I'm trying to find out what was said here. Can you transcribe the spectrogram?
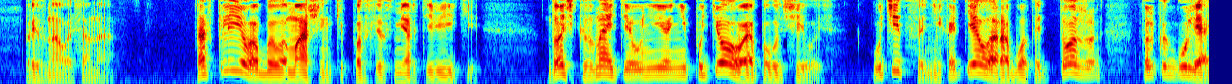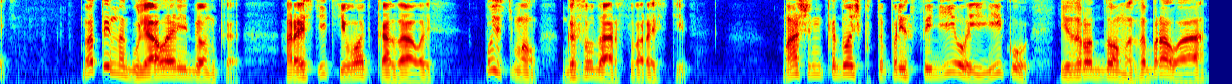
— призналась она. «Тоскливо было Машеньке после смерти Вики. Дочка, знаете, у нее непутевая получилась. Учиться не хотела, работать тоже, только гулять. Вот и нагуляла ребенка, а растить его отказалась. Пусть, мол, государство растит. Машенька дочку-то пристыдила и Вику из роддома забрала.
